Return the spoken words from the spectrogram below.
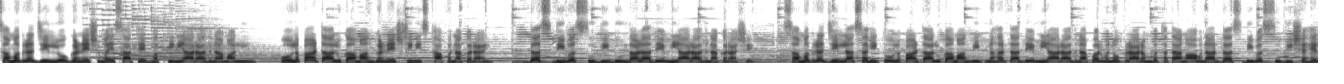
સમગ્ર જિલ્લો ગણેશમય સાથે ભક્તિની આરાધનામાં લીન. ઓલપાડ તાલુકામાં ગણેશજીની સ્થાપના કરાઈ. દસ દિવસ સુધી દુંદાળા દેવની આરાધના કરાશે. સમગ્ર જિલ્લા સહિત ઓલપાડ તાલુકામાં વિઘ્નહર્તા દેવની આરાધના પર્વનો પ્રારંભ થતાં આવનાર દસ દિવસ સુધી શહેર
